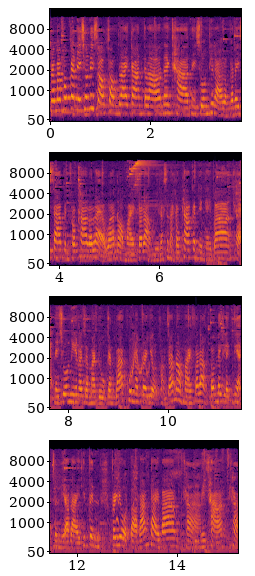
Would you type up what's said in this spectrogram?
เรามาพบกันในช่วงที่ 2 ของรายการกันแล้วนะคะ ในช่วงที่แล้วเราก็ได้ทราบกันคร่าวๆ แล้วแหละว่าหน่อไม้ฝรั่งมีลักษณะคร่าวๆกันยังไงบ้างค่ะในช่วงนี้เราจะมาดูกันว่าคุณประโยชน์ของเจ้าหน่อไม้ฝรั่งต้นเล็กๆเนี่ยจะมีอะไรที่เป็นประโยชน์ต่อร่างกายบ้างค่ะดีไหมคะค่ะ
